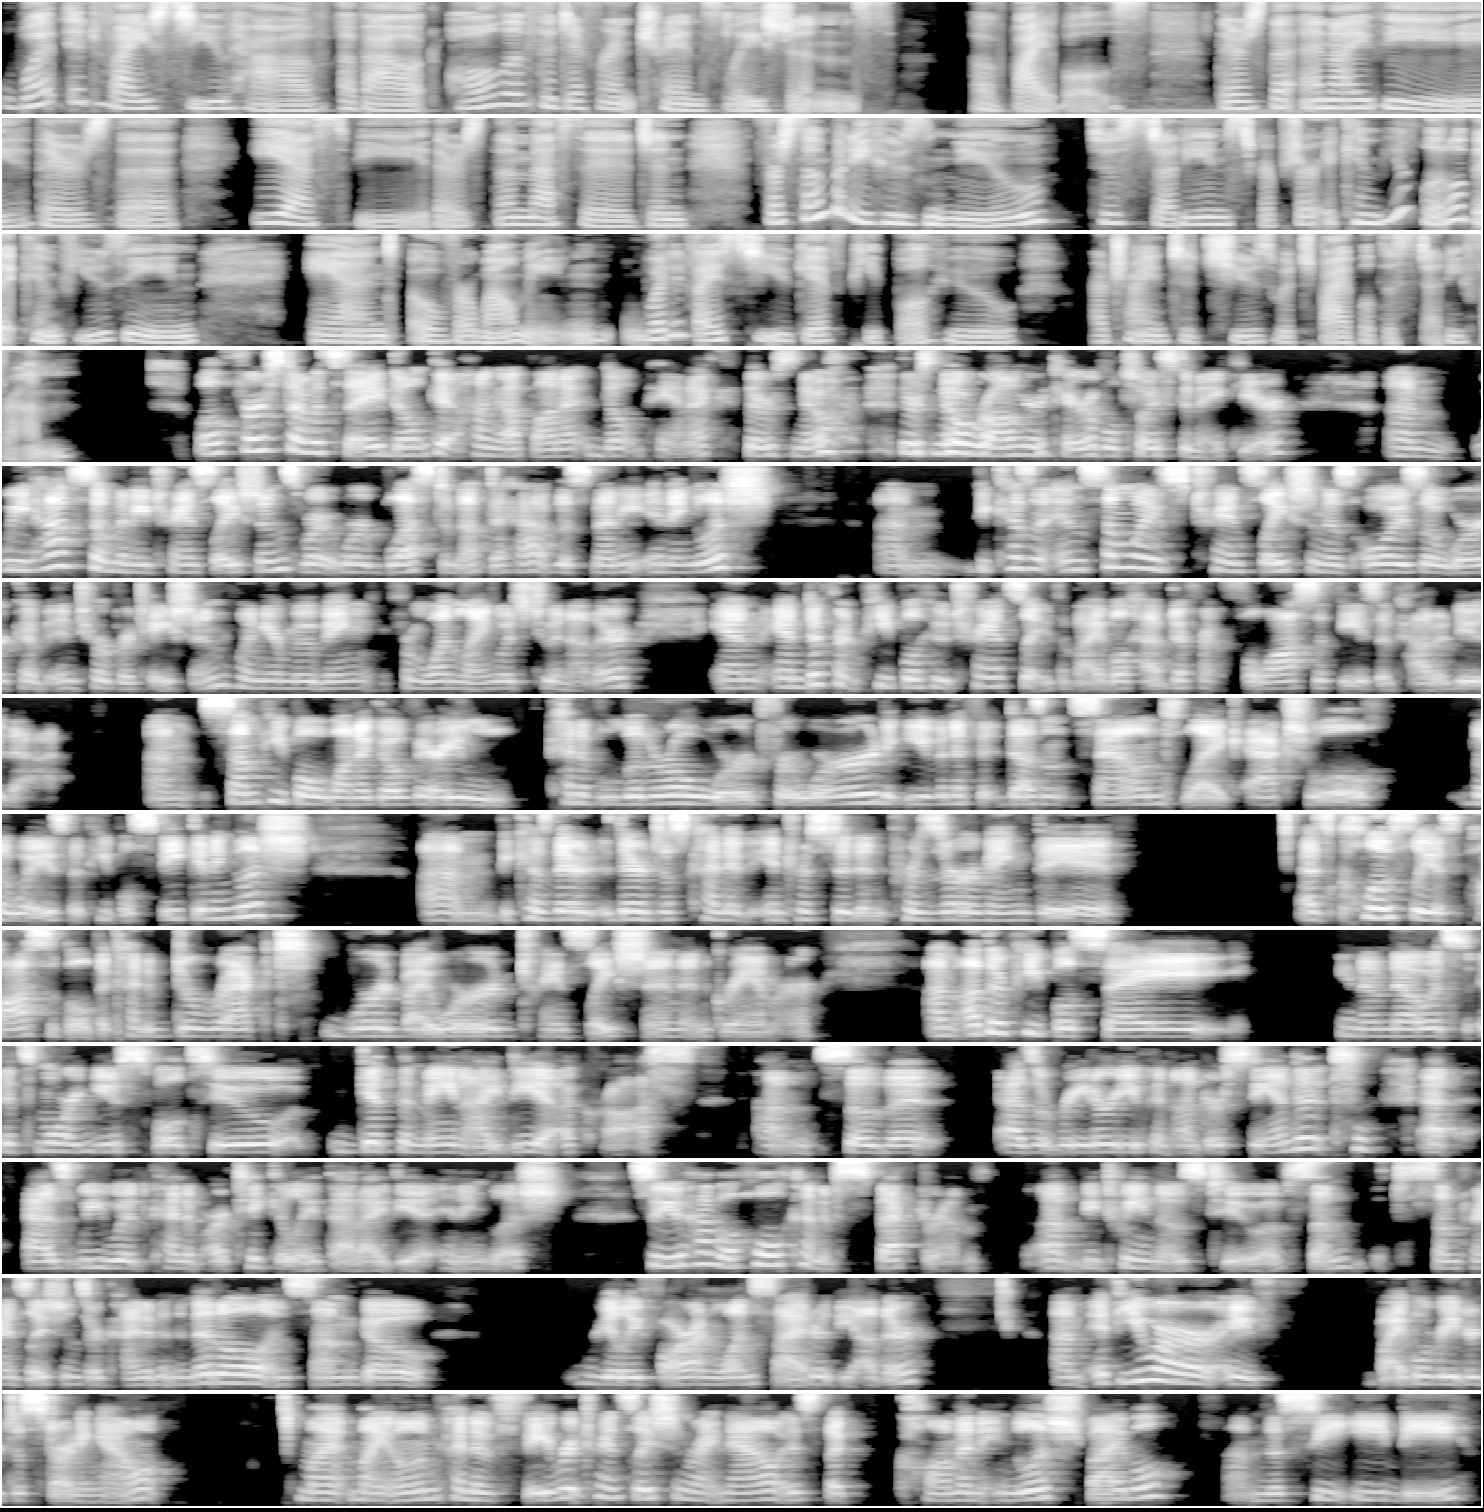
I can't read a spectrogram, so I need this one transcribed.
what advice do you have about all of the different translations of Bibles? There's the NIV, there's the ESV, there's the message. And for somebody who's new to studying scripture, it can be a little bit confusing and overwhelming. What advice do you give people who are trying to choose which Bible to study from? Well, first I would say don't get hung up on it and don't panic. There's no there's no wrong or terrible choice to make here. Um, we have so many translations. We're, we're blessed enough to have this many in English. Um, because in some ways, translation is always a work of interpretation when you're moving from one language to another, and and different people who translate the Bible have different philosophies of how to do that. Um, some people want to go very kind of literal word for word, even if it doesn't sound like actual the ways that people speak in English, um, because they're they're just kind of interested in preserving the as closely as possible the kind of direct word by word translation and grammar. Um, other people say, you know, no, it's it's more useful to get the main idea across, um, so that as a reader you can understand it as we would kind of articulate that idea in English. So you have a whole kind of spectrum um, between those two. Of some some translations are kind of in the middle, and some go really far on one side or the other. Um, if you are a Bible reader just starting out, my, my own kind of favorite translation right now is the Common English Bible, um, the CEB.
